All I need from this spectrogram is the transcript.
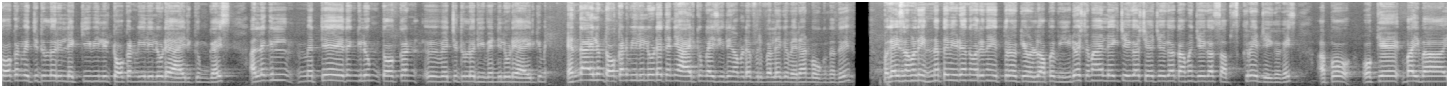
ടോക്കൺ വെച്ചിട്ടുള്ള ഒരു ലക്കി വീലിൽ ടോക്കൺ വീലിലൂടെ ആയിരിക്കും ഗൈസ് അല്ലെങ്കിൽ മറ്റേ ഏതെങ്കിലും ടോക്കൺ വെച്ചിട്ടുള്ള ഒരു ഇവന്റിലൂടെ ആയിരിക്കും. എന്തായാലും ടോക്കൺ വീലിലൂടെ തന്നെ ആയിരിക്കും ഗൈസ് ഇത് നമ്മുടെ ഫ്രീ ഫയറിലേക്ക് വരാൻ പോകുന്നത്. അപ്പോൾ ഗൈസ് നമ്മളുടെ ഇന്നത്തെ വീഡിയോ എന്ന് പറയുന്നത് ഇത്രയൊക്കെ ഉള്ളൂ. അപ്പോൾ വീഡിയോ ഇഷ്ടമായ ലൈക്ക് ചെയ്യുക ഷെയർ ചെയ്യുക കമന്റ് ചെയ്യുക സബ്സ്ക്രൈബ് ചെയ്യുക ഗൈസ് അപ്പോൾ ഓക്കെ ബൈ ബൈ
